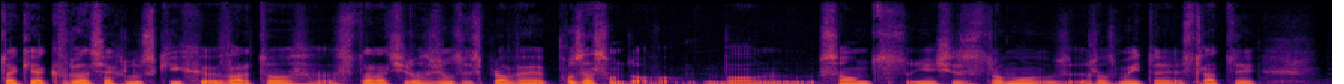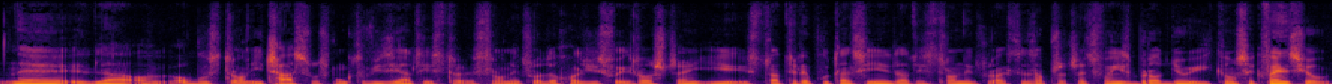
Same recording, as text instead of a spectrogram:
tak jak w relacjach ludzkich, warto starać się rozwiązać sprawę pozasądowo, bo sąd niesie ze sobą rozmaite straty dla obu stron i czasu z punktu widzenia tej strony, która dochodzi swoich roszczeń i straty reputacyjne dla tej strony, która chce zaprzeczać swoim zbrodniom i konsekwencjom.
